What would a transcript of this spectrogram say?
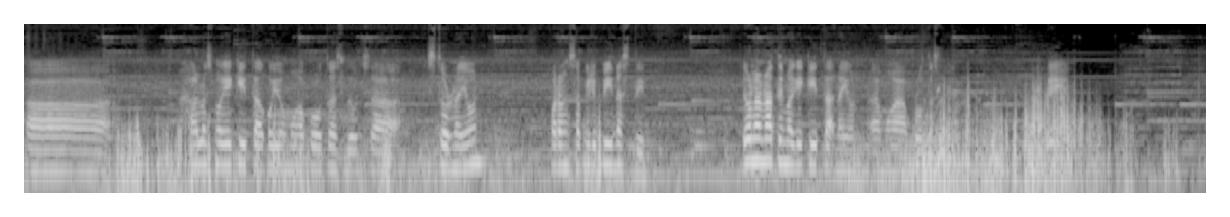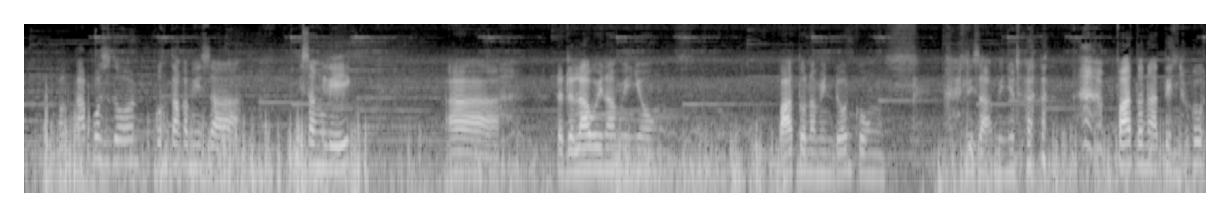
uh, halos makikita ko yung mga prutas doon sa store na yon parang sa Pilipinas din. Doon lang natin makikita na yun ang uh, mga prutas na yun tapos doon pupunta kami sa isang lake. Uh, dadalawin namin yung pato namin doon kung hindi sa amin yun. Pato natin doon.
